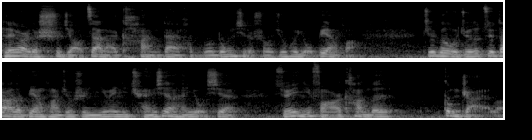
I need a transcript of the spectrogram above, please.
player 的视角再来看待很多东西的时候，就会有变化。这个我觉得最大的变化就是因为你权限很有限，所以你反而看得更窄了。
